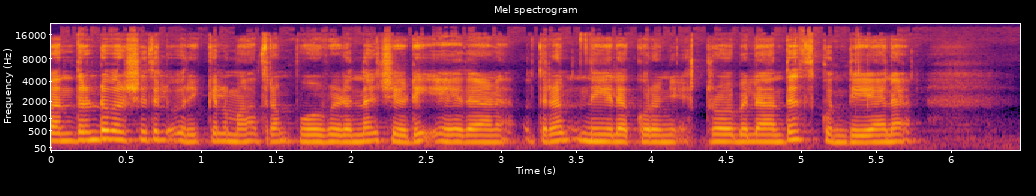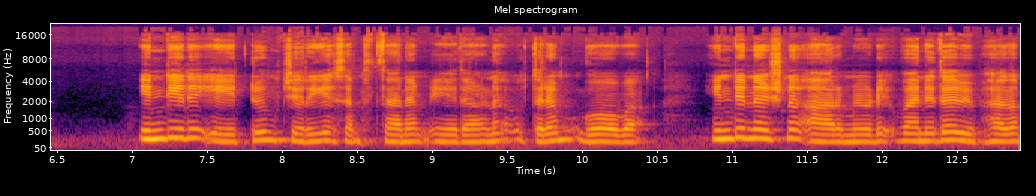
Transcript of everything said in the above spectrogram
പന്ത്രണ്ട് വർഷത്തിൽ ഒരിക്കൽ മാത്രം പൂവിടുന്ന ചെടി ഏതാണ്? ഉത്തരം നീലക്കുറഞ്ഞ് സ്ട്രോബിലാന്തസ് കുന്തിയാന. ഇന്ത്യയിലെ ഏറ്റവും ചെറിയ സംസ്ഥാനം ഏതാണ്? ഉത്തരം ഗോവ. ഇന്ത്യൻ നാഷണൽ ആർമിയുടെ വനിതാ വിഭാഗം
